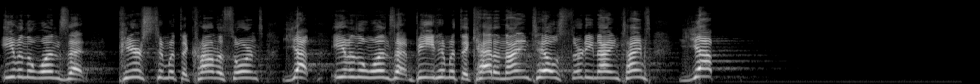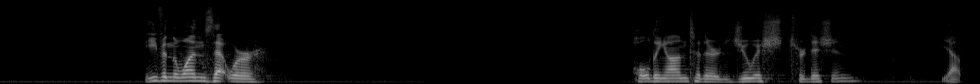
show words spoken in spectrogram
Even the ones that pierced him with the crown of thorns? Yep. Even the ones that beat him with the cat of nine tails 39 times? Yep. Even the ones that were holding on to their Jewish tradition? Yep.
